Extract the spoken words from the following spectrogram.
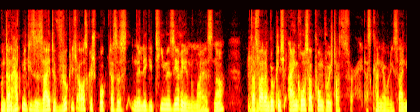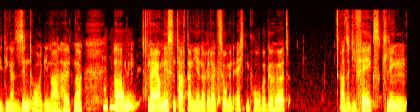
Und dann hat mir diese Seite wirklich ausgespuckt, dass es eine legitime Seriennummer ist. Ne? Das mhm. war dann wirklich ein großer Punkt, wo ich dachte, das kann ja wohl nicht sein, die Dinger sind original halt. Ne? Mhm. Ähm, naja, am nächsten Tag dann hier in der Redaktion mit echten Probe gehört. Also die Fakes klingen,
